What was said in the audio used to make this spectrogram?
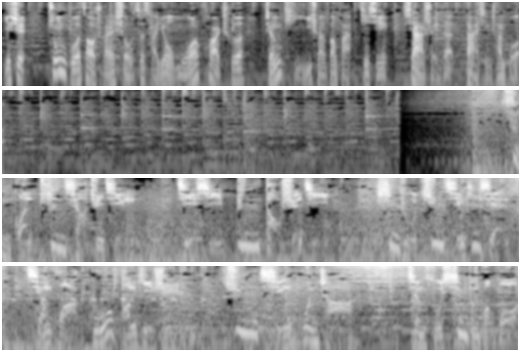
也是中国造船首次采用模块车整体移船方法进行下水的大型船舶。纵观天下军情，解析兵道玄机，深入军情一线，强化国防意识。军情观察，江苏新闻广播、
